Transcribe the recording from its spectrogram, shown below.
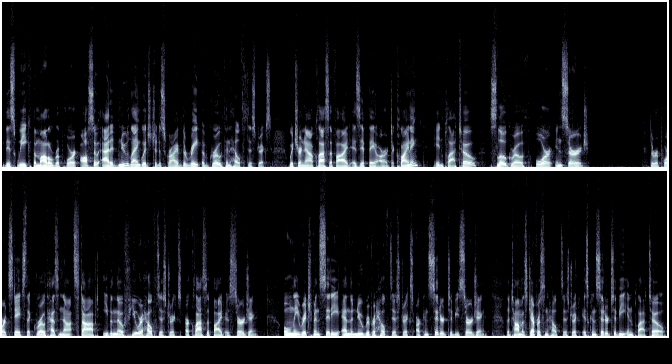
This week, the model report also added new language to describe the rate of growth in health districts, which are now classified as if they are declining, in plateau, slow growth, or in surge. The report states that growth has not stopped, even though fewer health districts are classified as surging. Only Richmond City and the New River Health Districts are considered to be surging. The Thomas Jefferson Health District is considered to be in plateau.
